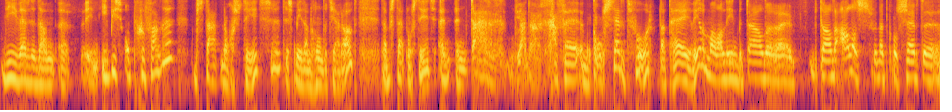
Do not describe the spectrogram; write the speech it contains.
die werden dan eh, in Ibis opgevangen. Bestaat nog steeds. Het is meer dan 100 jaar oud. Dat bestaat nog steeds. En, en daar, ja, daar gaf hij een concert voor. Dat hij helemaal alleen betaalde. Hij betaalde alles voor dat concert. eh,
